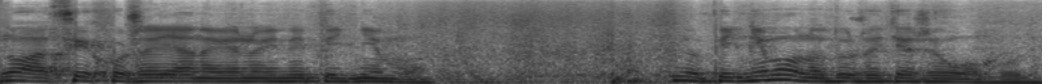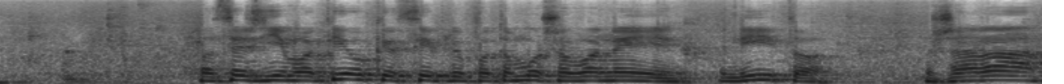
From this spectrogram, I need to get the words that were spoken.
Ну, а цих уже я, мабуть, і не підніму. Ну, підніму, але дуже тяжело буде. Оце ж їм опілки сиплю, тому що вони літо, жара,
